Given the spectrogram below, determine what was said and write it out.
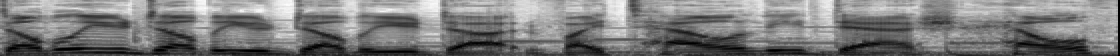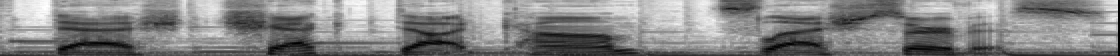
www.vitality-health-check.com/service.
